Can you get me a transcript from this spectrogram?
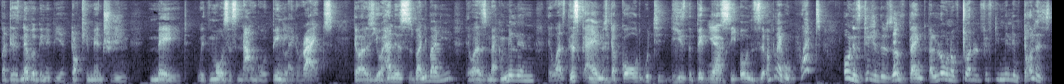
but there's never gonna be a documentary made with Moses Nango being like, right. There was Johannes Bandibali, there was Macmillan, there was this guy, Mr. Gold, Woody, he's the big Yeah. boss, he owns it. I'm like, what? Own is giving the Reserve Bank a loan of two hundred fifty million dollars.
